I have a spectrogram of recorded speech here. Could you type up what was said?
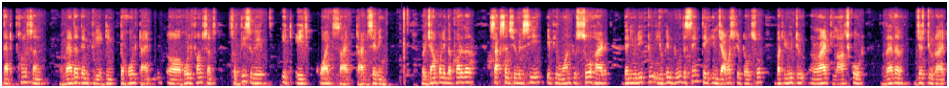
that function rather than creating the whole time uh, whole functions. So this way it is quite time saving. For example in the further sections you will see if you want to show hide then you need to you can do the same thing in javascript also but you need to write large code rather just to write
